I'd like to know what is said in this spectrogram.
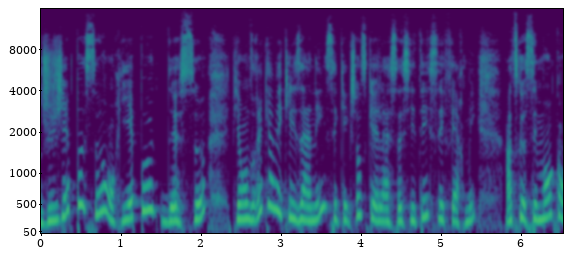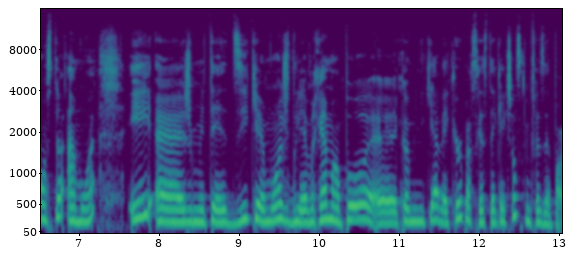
jugeait pas ça, on riait pas de ça. Puis on dirait qu'avec les années, c'est quelque chose que la société s'est fermée. En tout cas, c'est mon constat à moi. Et euh, je m'étais dit que moi, je voulais vraiment pas euh, communiquer avec eux parce que c'était quelque chose qui me faisait peur.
